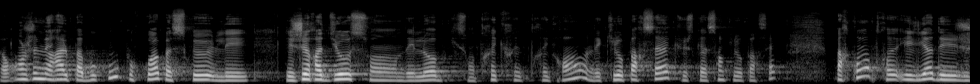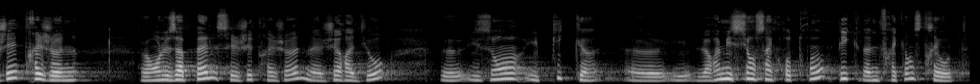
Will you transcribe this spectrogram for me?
En général, pas beaucoup. Pourquoi? Parce que les, les radio sont des lobes qui sont très, très, grands, des kiloparsecs jusqu'à 100 kiloparsecs. Par contre, il y a des G très jeunes. Alors on les appelle ces G très jeunes, G radio. Euh, ils, ont, ils piquent, euh, leur émission synchrotron pique à une fréquence très haute,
